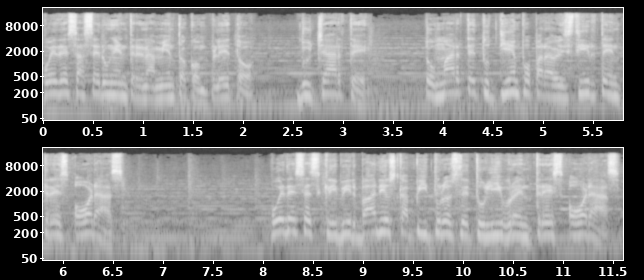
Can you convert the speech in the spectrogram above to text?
Puedes hacer un entrenamiento completo, ducharte, tomarte tu tiempo para vestirte en tres horas. Puedes escribir varios capítulos de tu libro en tres horas.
